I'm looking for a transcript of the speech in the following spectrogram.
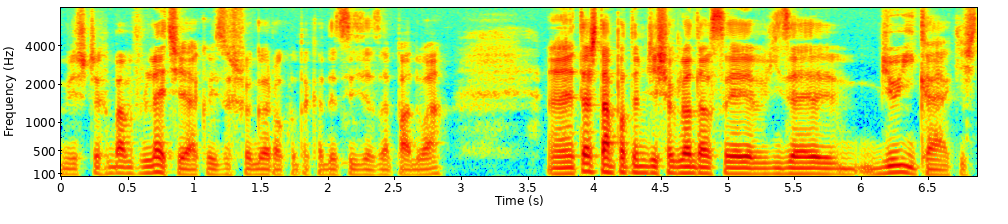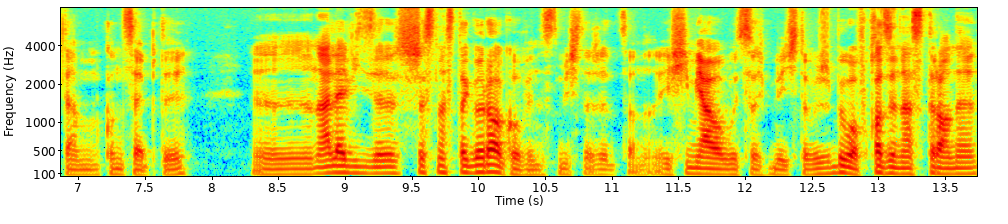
Jeszcze chyba w lecie jakoś zeszłego roku taka decyzja zapadła. E, Też tam potem gdzieś oglądał sobie, widzę, Buicka jakieś tam koncepty. E, No ale widzę z 16 roku, więc myślę, że co, no, jeśli miałoby coś być, to już było. Wchodzę na stronę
